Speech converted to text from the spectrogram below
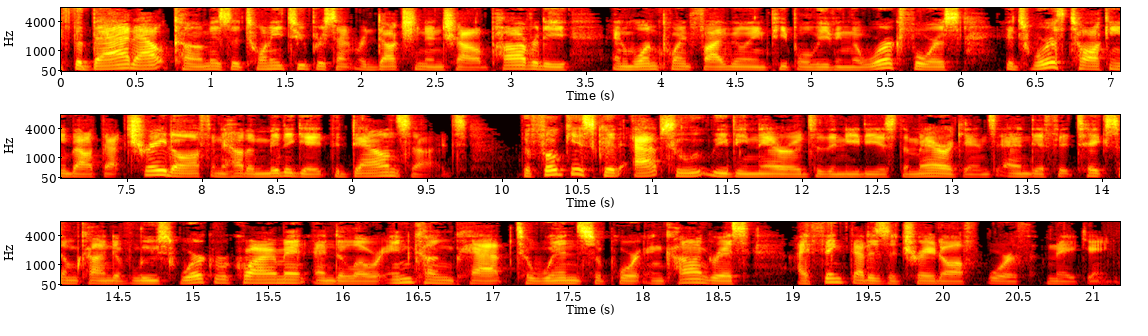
If the bad outcome is a 22% reduction in child poverty and 1.5 million people leaving the workforce, it's worth talking about that trade off and how to mitigate the downsides. The focus could absolutely be narrowed to the neediest Americans, and if it takes some kind of loose work requirement and a lower income cap to win support in Congress, I think that is a trade off worth making.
